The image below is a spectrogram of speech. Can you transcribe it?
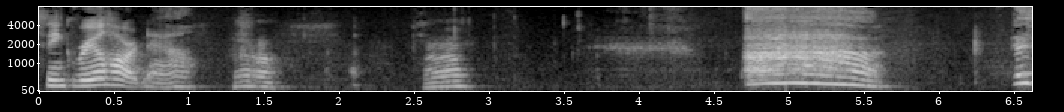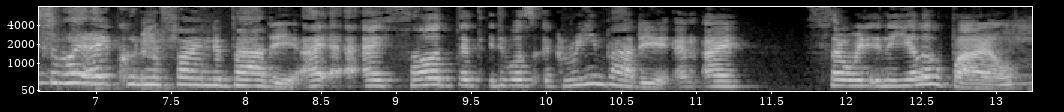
Think real hard now. Oh. Huh? Ah! That's why I couldn't find the body. I, I I thought that it was a green body, and I throw it in a yellow pile.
